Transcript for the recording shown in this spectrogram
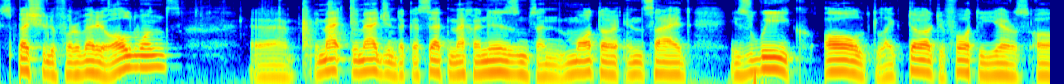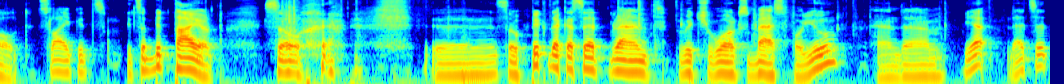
especially for very old ones. Uh, ima imagine the cassette mechanisms and motor inside is weak old like 30 40 years old. It's like it's it's a bit tired. So uh, so pick the cassette brand which works best for you. And um, yeah that's it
